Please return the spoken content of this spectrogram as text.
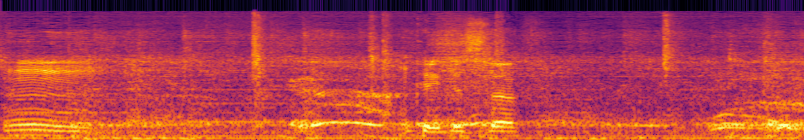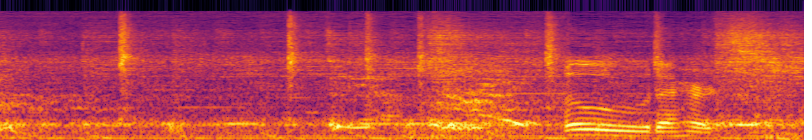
Mm. Okay, good stuff. Ooh, that hurts.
